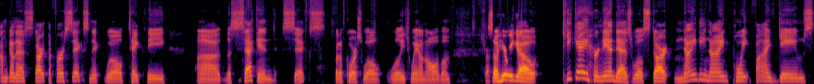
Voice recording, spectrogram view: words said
I'm gonna start the first six. Nick will take the uh, the second six, but of course we'll we'll each weigh on all of them. Sure. So here we go. Kike Hernandez will start 99.5 games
